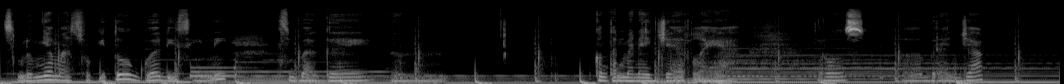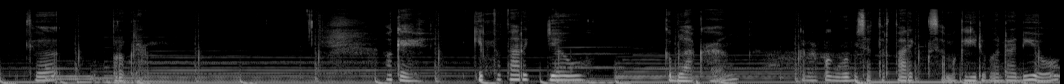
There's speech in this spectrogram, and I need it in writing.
Sebelumnya masuk itu gue di sini sebagai um, content manager lah ya. Terus uh, beranjak ke program. Oke okay, kita tarik jauh ke belakang. Kenapa gue bisa tertarik sama kehidupan radio?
